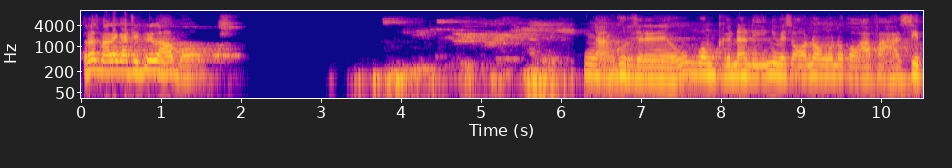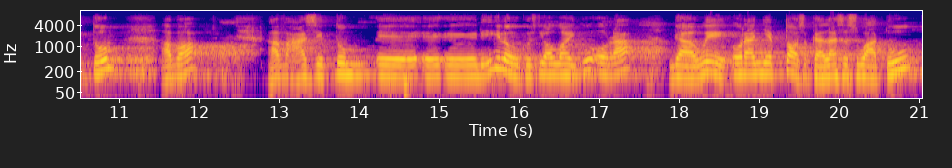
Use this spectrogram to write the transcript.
Terus malaikat Jibril apa nganggur jarene. Wong genah ini wis ana ngono kok. Afa hasibtum apa? Afa hasibtum eh, eh, eh, iki lho Gusti Allah iku ora gawe ora nyipta segala sesuatu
